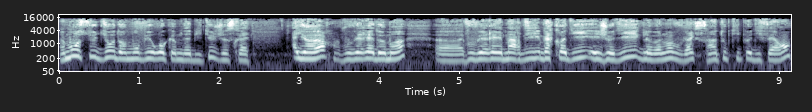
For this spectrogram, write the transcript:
mon studio, dans mon bureau comme d'habitude, je serai ailleurs. Vous verrez demain, euh, vous verrez mardi, mercredi et jeudi. Globalement, vous verrez que ce sera un tout petit peu différent.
